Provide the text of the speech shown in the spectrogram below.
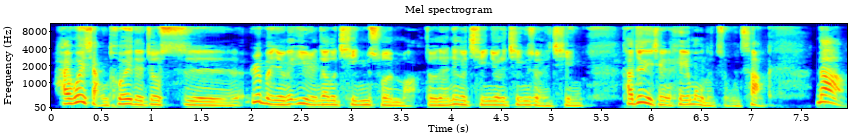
还会想推的就是日本有个艺人叫做青春嘛，对不对？那个青就是清水的清，他就以前黑梦的主唱。那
